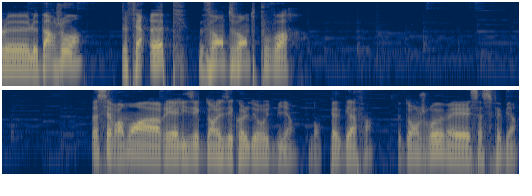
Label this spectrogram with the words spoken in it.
le barjo. Hein. Je vais faire up, vente, vente, pouvoir. Ça, c'est vraiment à réaliser que dans les écoles de rugby. Hein. Donc faites gaffe. Hein. C'est dangereux, mais ça se fait bien.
